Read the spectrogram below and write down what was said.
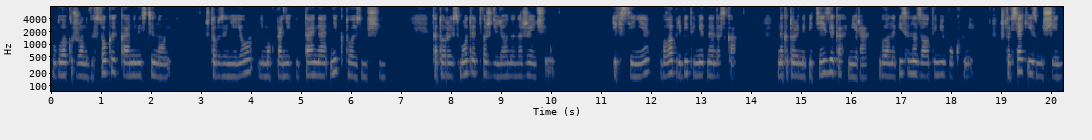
был окружен высокой каменной стеной, чтобы за нее не мог проникнуть тайно никто из мужчин, которые смотрят вожделенно на женщину. Их стене была прибита медная доска, на которой на пяти языках мира было написано золотыми буквами, что всякий из мужчин,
